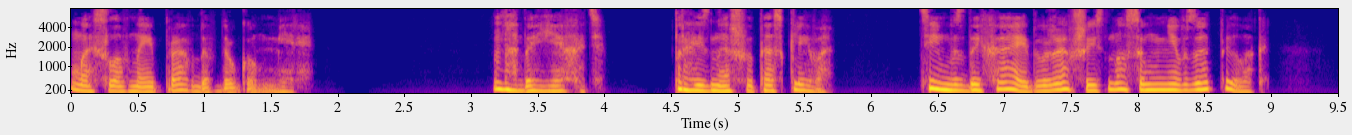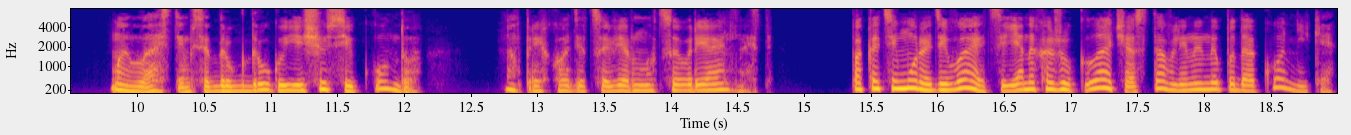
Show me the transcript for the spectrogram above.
Мы словно и правда в другом мире. «Надо ехать», — произношу тоскливо. Тим вздыхает, вжавшись носом мне в затылок. Мы ластимся друг к другу еще секунду, но приходится вернуться в реальность. Пока Тимур одевается, я нахожу клатч, оставленный на подоконнике,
